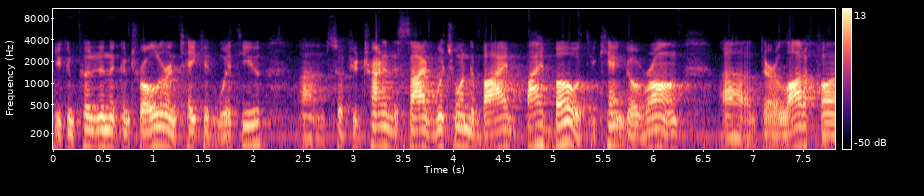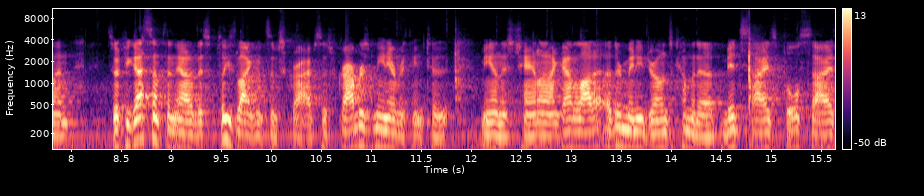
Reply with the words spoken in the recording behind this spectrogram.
You can put it in the controller and take it with you. Um, so if you're trying to decide which one to buy, buy both. You can't go wrong. Uh, they're a lot of fun. So if you got something out of this, please like and subscribe. Subscribers mean everything to me on this channel. And I got a lot of other mini drones coming up, mid-size, full-size.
